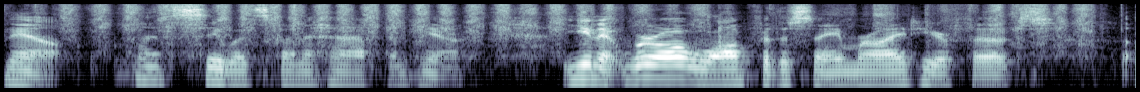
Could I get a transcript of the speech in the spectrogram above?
now let's see what's going to happen here you know we're all along for the same ride here folks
